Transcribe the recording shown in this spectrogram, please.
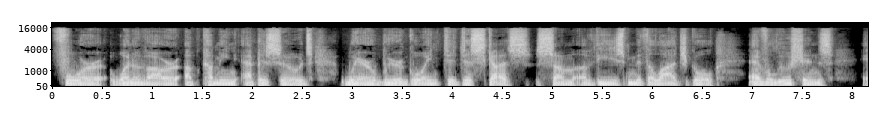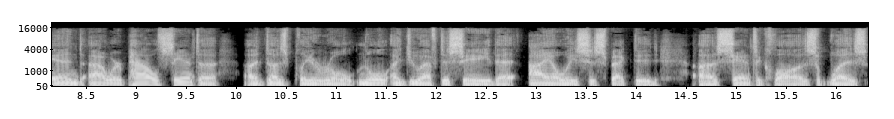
for one of our upcoming episodes where we're going to discuss some of these mythological evolutions and our pal Santa uh, does play a role. Noel, I do have to say that I always suspected uh, Santa Claus was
